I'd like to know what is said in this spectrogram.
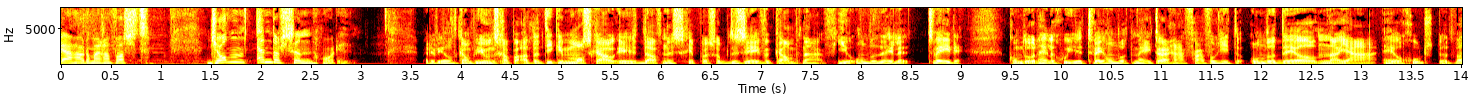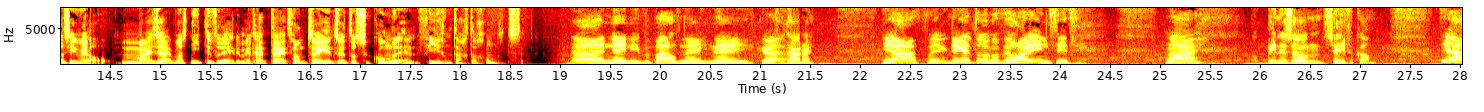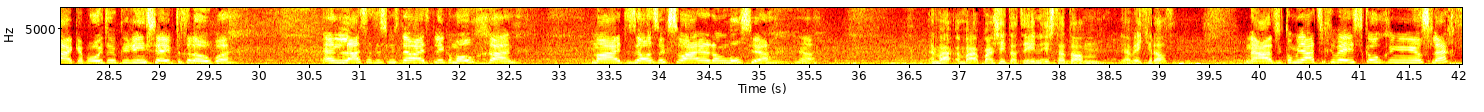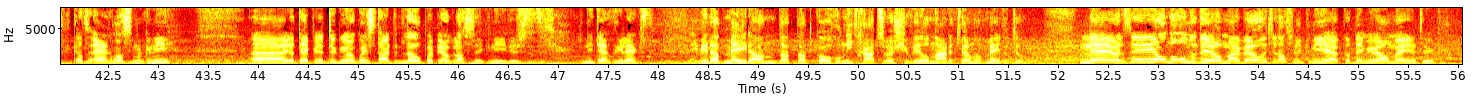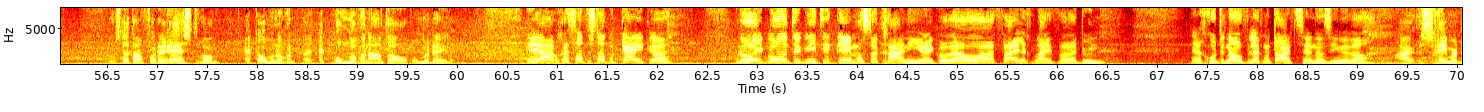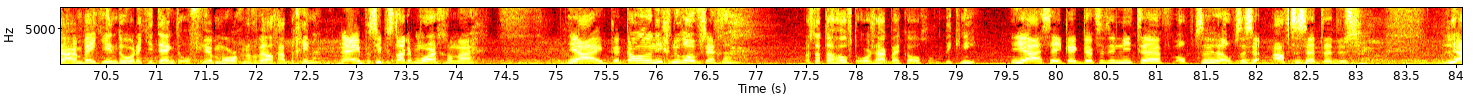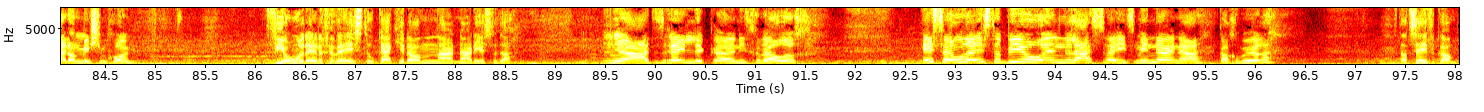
Ja, hou er maar aan vast. John Anderson, hoorde u. Bij de wereldkampioenschappen atletiek in Moskou is Daphne Schippers op de zevenkamp na vier onderdelen tweede. Komt door een hele goede 200 meter, haar favoriete onderdeel. Nou ja, heel goed, dat was hij wel. Maar zij was niet tevreden met haar tijd van 22 seconden en 84 honderdste. Eh, nee, niet bepaald, nee. nee. Ik, eh, Is het harder? Ja, ik denk dat het er ook wel veel harder in zit. Maar Ook binnen zo'n zevenkamp? Ja, ik heb ooit ook 73 gelopen. En de laatste tijd is mijn snelheid flink omhoog gegaan. Maar het is wel een stuk zwaarder dan los, ja. ja. En waar, waar, waar zit dat in? Is dat dan, ja, weet je dat? Nou, het is een combinatie geweest. De kogel ging heel slecht. Ik had erg last van mijn knie. Eh, dat heb je natuurlijk nu ook bij de start en het lopen heb je ook last van je knie. Dus het is niet echt relaxed. Neem je dat mee dan? Dat dat kogel niet gaat zoals je wil naar de 200 meter toe? Nee, maar dat is een heel ander onderdeel. Maar wel dat je last van je knie hebt, dat neem je wel mee natuurlijk. Hoe is dat dan voor de rest? Want er, komen nog een, er, er komt nog een aantal onderdelen. Ja, we gaan stap voor stap kijken. Ik bedoel, ik wil natuurlijk niet helemaal stuk gaan hier. Ik wil wel eh, veilig blijven doen. Ja, goed in overleg met de arts en dan zien we wel. Maar schemert daar een beetje in door dat je denkt of je morgen nog wel gaat beginnen? Nee, in principe start ik morgen, maar ja, ik kan er nog niet genoeg over zeggen. Was dat de hoofdoorzaak bij Kogel, die knie? Ja, zeker. Ik durfde er niet uh, op, te, op te, af te zetten, dus ja, dan mis je hem gewoon. Vier onderdelen geweest. Hoe kijk je dan naar, naar de eerste dag? Ja, het is redelijk. Uh, niet geweldig. De eerste twee onderdelen stabiel en de laatste twee iets minder. Nou, kan gebeuren. Is dat zevenkamp?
